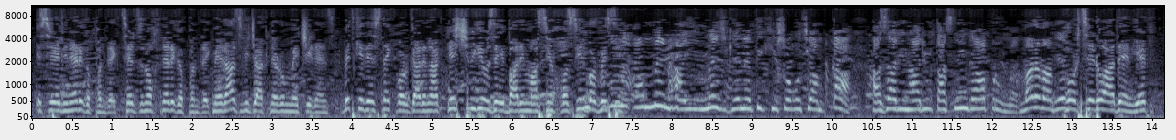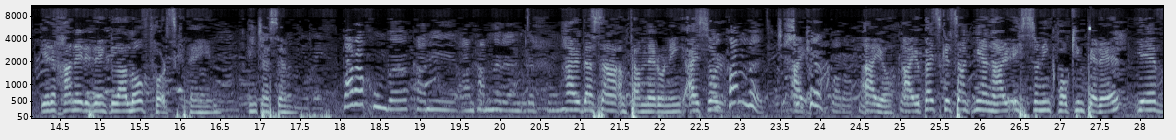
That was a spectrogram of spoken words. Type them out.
Իսրայելիները կփնտրեք, ձեր ծնողները կփնտրեք, մեր ազ վիճակներում մեջ իրենց։ Պետք է տեսնեք, որ գարենակ ես չպիտի ուզեի բարի մասին խոսիլ, որովհետեւ ամեն հայի մեջ գենետիկ հիշողությամբ կա 1915-ը ապրում է։ Մանավանդ փորձերու ադեն, երբ երեխաները իրենք լալով փորձ կնեին։ Ինչ ասեմ։ Բարախումբը քանի անդամներ են գրվում։ 110 անդամներ ունենք այսօր։ Անկամ մեծ։ Շքեղ բարախումբ։ Այո, այո, բայց գրցանք միան 155 փոքին բերել եւ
